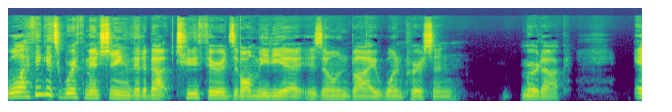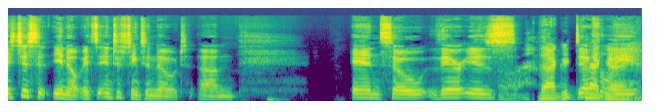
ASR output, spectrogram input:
Well, I think it's worth mentioning that about two thirds of all media is owned by one person, Murdoch. It's just you know it's interesting to note. Um, and so there is uh, that, definitely that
